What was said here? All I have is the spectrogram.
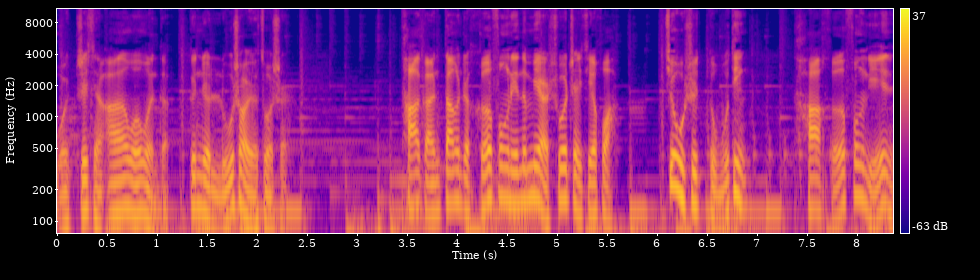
我只想安安稳稳的跟着卢少爷做事。他敢当着何风林的面说这些话，就是笃定他何风林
